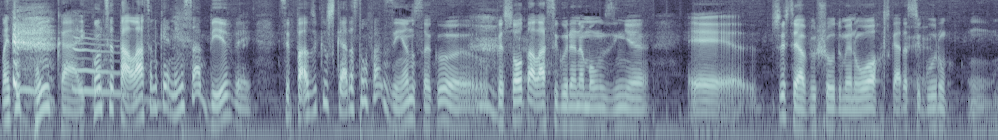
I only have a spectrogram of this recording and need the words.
Mas é bom, cara. E quando você tá lá, você não quer nem saber, velho. Você faz o que os caras estão fazendo, sacou? O pessoal tá lá segurando a mãozinha. É... Não sei se você já viu o show do Menor, os caras seguram um-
